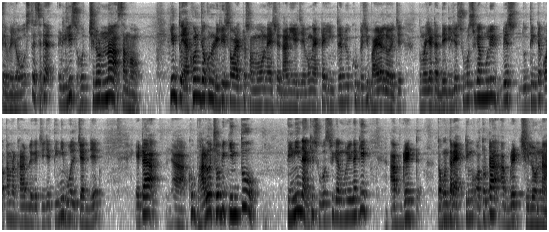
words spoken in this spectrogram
সেভেজ অবস্থায়। সেটা রিলিজ হচ্ছিল না সামহাও কিন্তু এখন যখন রিলিজ হওয়ার একটা সম্ভাবনা এসে দাঁড়িয়েছে এবং একটা ইন্টারভিউ খুব বেশি ভাইরাল হয়েছে, তোমরা যেটা দেখলে যে শুভশ্রী গাঙ্গুলির বেশ দু তিনটে কথা আমার খারাপ লেগেছে যে তিনি বলছেন যে এটা খুব ভালো ছবি, কিন্তু তিনি নাকি, শুভশ্রী গাঙ্গুলি নাকি আপগ্রেড তখন তার অ্যাক্টিং অতটা আপগ্রেড ছিল না।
